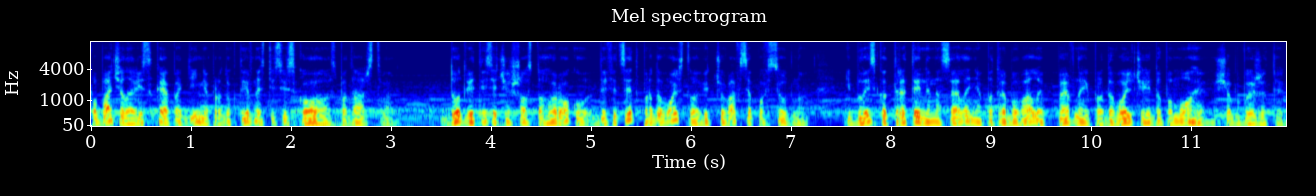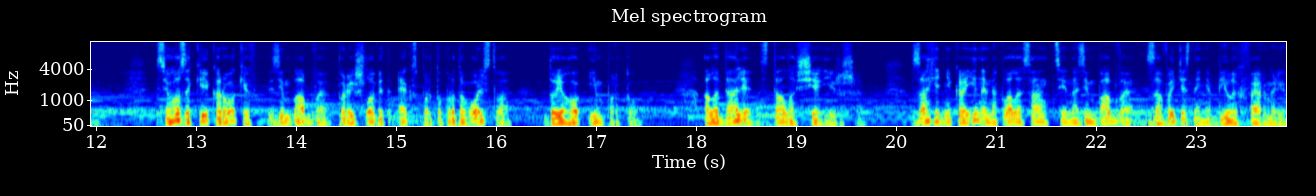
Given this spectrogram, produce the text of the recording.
побачила різке падіння продуктивності сільського господарства. До 2006 року дефіцит продовольства відчувався повсюдно, і близько третини населення потребували певної продовольчої допомоги, щоб вижити. Всього за кілька років Зімбабве перейшло від експорту продовольства до його імпорту. Але далі стало ще гірше. Західні країни наклали санкції на Зімбабве за витіснення білих фермерів,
